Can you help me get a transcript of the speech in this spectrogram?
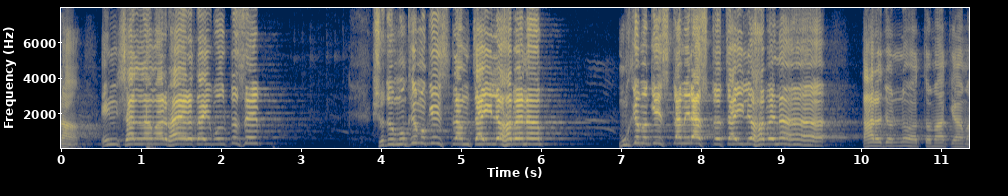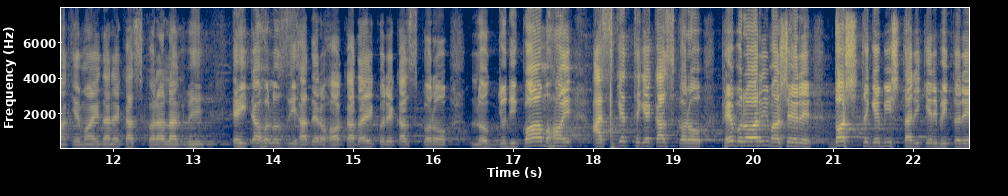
না। ইনশাল্লাহ আমার ভাইয়েরা তাই বলতেছে, শুধু মুখে মুখে ইসলাম চাইলে হবে না। মুখে মুখে ইসলামী রাষ্ট্র চাইলে হবে না। তার জন্য তোমাকে আমাকে ময়দানে কাজ করা লাগবে। এইটা হলো জিহাদের হক আদায় করে কাজ করো। লোক যদি কম হয়, আজকের থেকে কাজ করো। ফেব্রুয়ারি মাসের দশ থেকে বিশ তারিখের ভিতরে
